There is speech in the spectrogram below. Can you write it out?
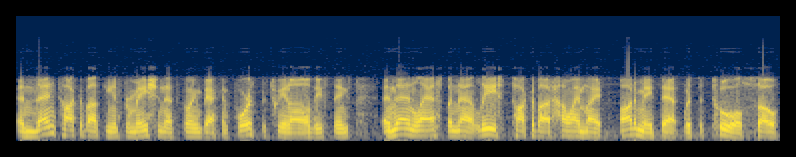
and then talk about the information that's going back and forth between all of these things. And then last but not least, talk about how I might automate that with the tools. So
